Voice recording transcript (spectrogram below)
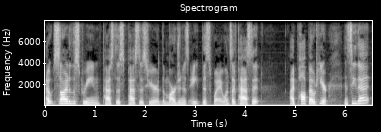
outside of the screen, past this, past this here, the margin is 8 this way. Once I've passed it, I pop out here. And see that?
